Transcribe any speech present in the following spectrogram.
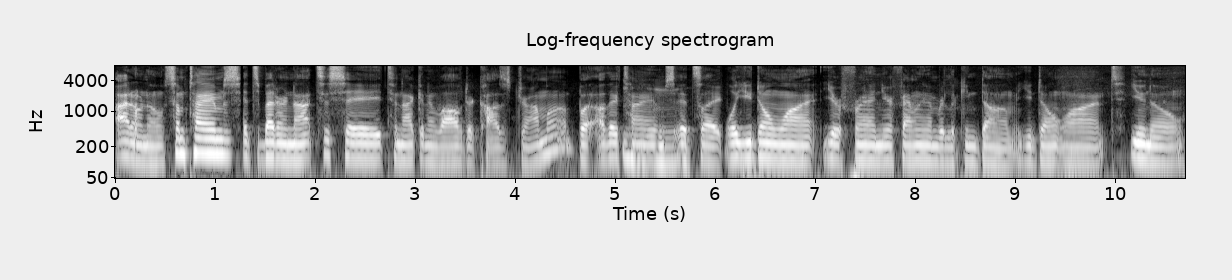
i don't know. Sometimes it's better not to say to not get involved or cause drama but other times it's like well you don't want your friend your family member looking dumb. You don't want you know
